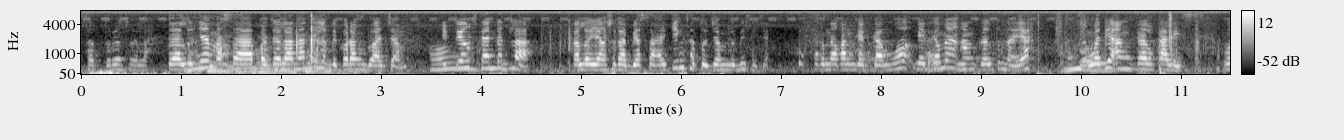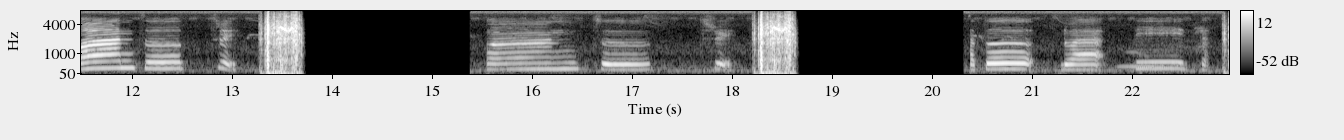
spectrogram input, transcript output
satu turun setelah. Selalunya masa perjalanannya lebih kurang 2 jam. Itu yang standar lah. Kalau yang sudah biasa hiking satu jam lebih saja. Perkenalkan guide kamu, guide kamu yang Uncle Tuna ya. Coba dia Uncle Kalis. One, two, three. One, two, three. Satu, dua, tiga.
